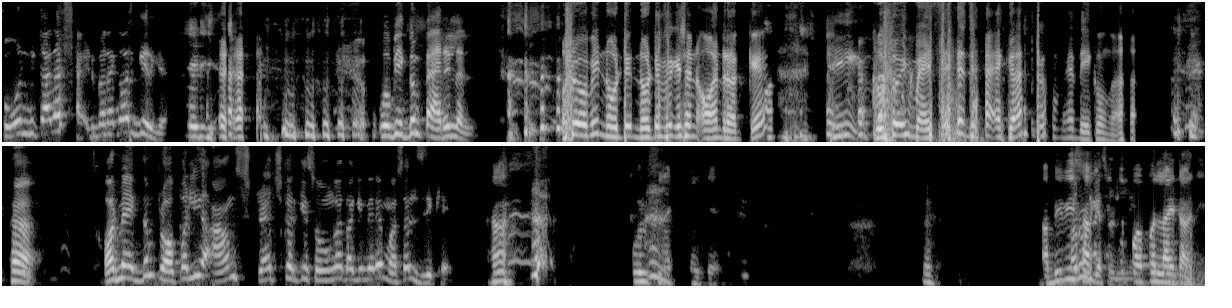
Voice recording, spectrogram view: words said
फ़ोन निकाला साइड में रखा और गिर गया। वो भी एकदम पैरेलल और वो भी नोटि नोटिफिकेशन ऑन रख के कि कोई मैसेज आएगा तो मैं देखूँगा। हाँ। और मैं एकदम प्रॉपरली आर्म स्ट्रेच करके सोऊँगा ताकि मेरे मसल्स दिखे। फुल अभी भी सामने पर्पल लाइट आ रही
